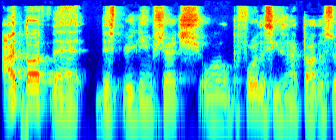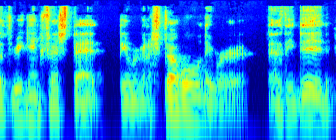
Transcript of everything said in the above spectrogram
I thought that this three game stretch, well, before the season, I thought this was a three game stretch that they were going to struggle. They were, as they did,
